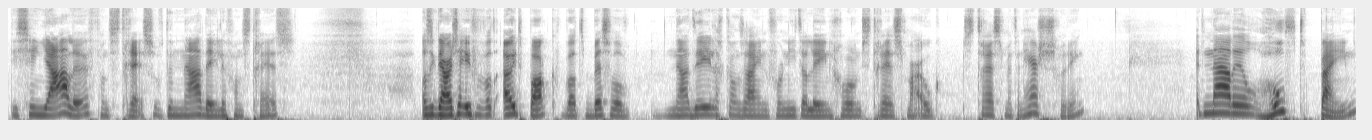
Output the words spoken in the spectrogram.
die signalen van stress of de nadelen van stress. Als ik daar eens even wat uitpak, wat best wel nadelig kan zijn voor niet alleen gewoon stress, maar ook stress met een hersenschudding. Het nadeel hoofdpijn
